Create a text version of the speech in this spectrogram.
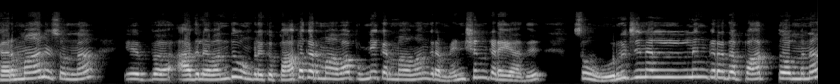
கர்மான்னு சொன்னா இப்ப அதுல வந்து உங்களுக்கு பாப கர்மாவா புண்ணிய கர்மாவாங்கிற மென்ஷன் கிடையாது. சோ ஒரிஜினல்ங்கிறத பார்த்தோம்னா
